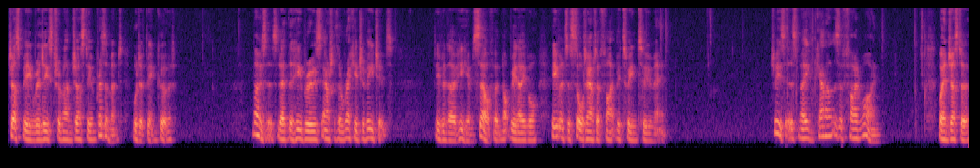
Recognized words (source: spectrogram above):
just being released from unjust imprisonment would have been good. Moses led the Hebrews out of the wreckage of Egypt, even though he himself had not been able even to sort out a fight between two men. Jesus made gallons of fine wine, when just a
